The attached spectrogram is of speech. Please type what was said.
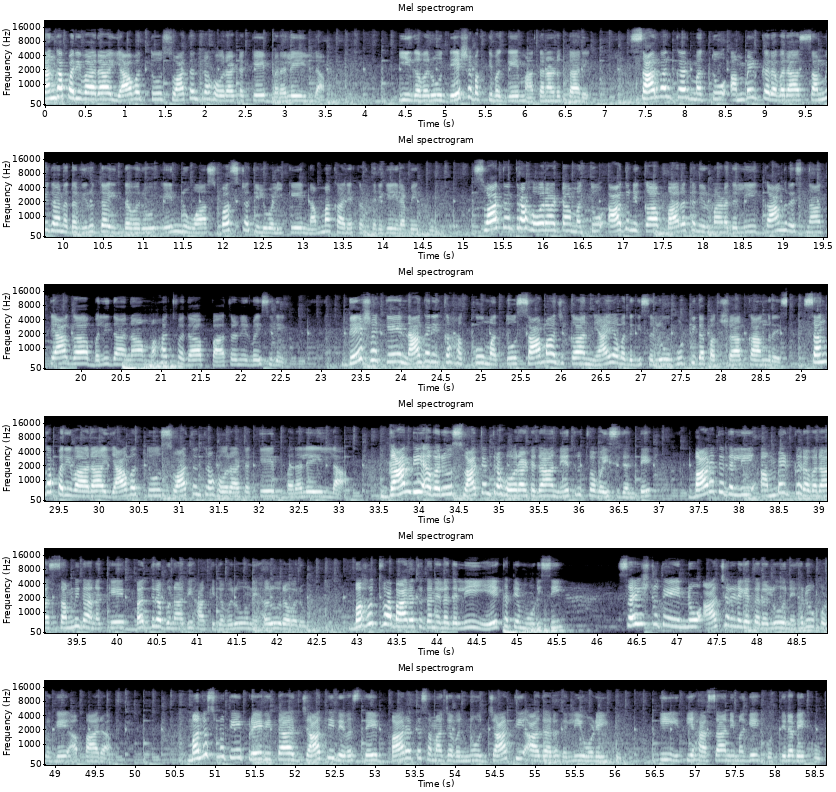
ಸಂಘ ಪರಿವಾರ ಯಾವತ್ತೂ ಸ್ವಾತಂತ್ರ್ಯ ಹೋರಾಟಕ್ಕೆ ಬರಲೇ ಇಲ್ಲ. ಈಗವರು ದೇಶಭಕ್ತಿ ಬಗ್ಗೆ ಮಾತನಾಡುತ್ತಾರೆ. ಸಾರ್ವರ್ಕರ್ ಮತ್ತು ಅಂಬೇಡ್ಕರ್ ಅವರ ಸಂವಿಧಾನದ ವಿರುದ್ಧ ಇದ್ದವರು ಎನ್ನುವ ಸ್ಪಷ್ಟ ತಿಳುವಳಿಕೆ ನಮ್ಮ ಕಾರ್ಯಕರ್ತರಿಗೆ ಇರಬೇಕು. ಸ್ವಾತಂತ್ರ್ಯ ಹೋರಾಟ ಮತ್ತು ಆಧುನಿಕ ಭಾರತ ನಿರ್ಮಾಣದಲ್ಲಿ ಕಾಂಗ್ರೆಸ್ನ ತ್ಯಾಗ, ಬಲಿದಾನ ಮಹತ್ವದ ಪಾತ್ರ ನಿರ್ವಹಿಸಿದೆ. ದೇಶಕ್ಕೆ ನಾಗರಿಕ ಹಕ್ಕು ಮತ್ತು ಸಾಮಾಜಿಕ ನ್ಯಾಯ ಒದಗಿಸಲು ಹುಟ್ಟಿದ ಪಕ್ಷ ಕಾಂಗ್ರೆಸ್. ಸಂಘ ಪರಿವಾರ ಯಾವತ್ತೂ ಸ್ವಾತಂತ್ರ್ಯ ಹೋರಾಟಕ್ಕೆ ಬರಲೇ ಇಲ್ಲ. ಗಾಂಧಿ ಅವರು ಸ್ವಾತಂತ್ರ್ಯ ಹೋರಾಟದ ನೇತೃತ್ವ ವಹಿಸಿದಂತೆ ಭಾರತದಲ್ಲಿ ಅಂಬೇಡ್ಕರ್ ಅವರ ಸಂವಿಧಾನಕ್ಕೆ ಭದ್ರ ಬುನಾದಿ ಹಾಕಿದವರು ನೆಹರೂರವರು. ಬಹುತ್ವ ಭಾರತದ ನೆಲದಲ್ಲಿ ಏಕತೆ ಮೂಡಿಸಿ, ಸಹಿಷ್ಣುತೆಯನ್ನು ಆಚರಣೆಗೆ ತರಲು ನೆಹರು ಕೊಡುಗೆ ಅಪಾರ. ಮನುಸ್ಮೃತಿ ಪ್ರೇರಿತ ಜಾತಿ ವ್ಯವಸ್ಥೆ ಭಾರತ ಸಮಾಜವನ್ನು ಜಾತಿ ಆಧಾರದಲ್ಲಿ ಒಡೆಯಿತು. ಈ ಇತಿಹಾಸ ನಿಮಗೆ ಗೊತ್ತಿರಬೇಕು.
